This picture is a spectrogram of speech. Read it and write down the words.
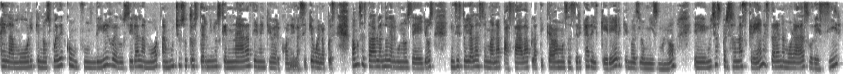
el amor y que nos puede confundir y reducir al amor a muchos otros términos que nada tienen que ver con él. Así que bueno, pues vamos a estar hablando de algunos de ellos. Insisto, ya la semana pasada platicábamos acerca del querer, que no es lo mismo, ¿no? Eh, muchas personas creen estar enamoradas o decir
